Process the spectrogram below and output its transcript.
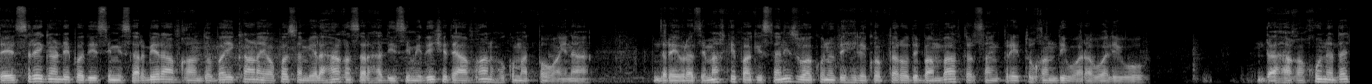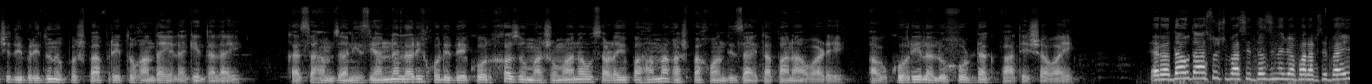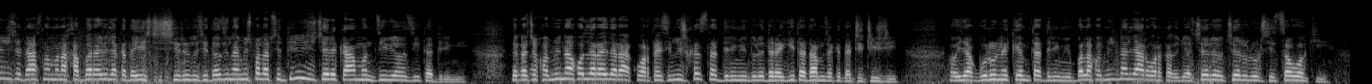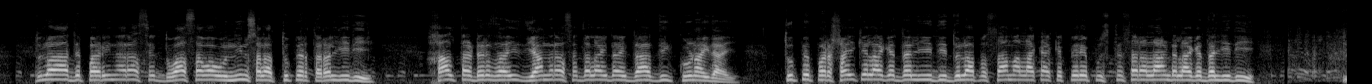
د سرې ګنډې په دې سیمې سربېره افغان دوبۍ، کاڼی او پسه مېله هغه سرحدي سیمې دي چې د افغان حکومت په وینا درې ورځې مخکې پاکستاني ځواکونو د هلیکوپترو د بمبار ترڅنګ پرې توغندي ورولي وو. دا هغه خونه ده چې د بریدونو په شپه پرې توغندی لګېدلی. که څه هم ځاني زیان نه لري خو د دې کور ښځو، ماشومانو او سړیو په هماغه شپه خوندي ځای ته پناه وړې او کور یې له لوښو ډک پاتې شوی. اراده او داسو چې بس دزینه بیا په لپسې بایږي چې داس نه منه خبره وی لکه د هیڅ چې شیری دوسی دزینه میش په لپسې درینی چې چیرې کامن زی وی او زی ته دریمی ځکه چې خو مینه خو لرای در اکورته سی میش خسته دریمی دولې درګی ته دم ځکه ته ټیټیږي او یا ګلونه کم ته دریمی بل خو میش نه لار ورکړي بیا چیرې او چیرې لور سی څه وکی دولا د پرینه راسه 200 او نیم سالا تو پر ترلې دي خالته ډېر ځای زیان رسېدلی دی دا دی کونای دی توپې پر شای کې لګېدلې دي، دوله په سمه لکه کې پرې پوستې سره لنډې لګېدلې دي.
